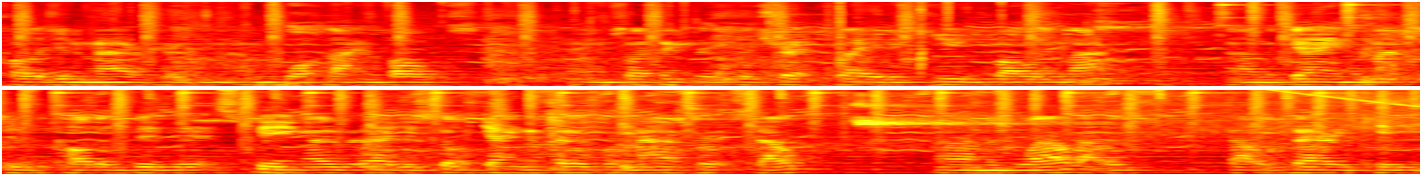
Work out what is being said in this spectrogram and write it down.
college in America and, and what that involves. Um, so I think the, the trip played a huge role in that. Um, again, the matches, the college visits, being over there, just sort of getting a feel for America itself um, as well. That was that was very key.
